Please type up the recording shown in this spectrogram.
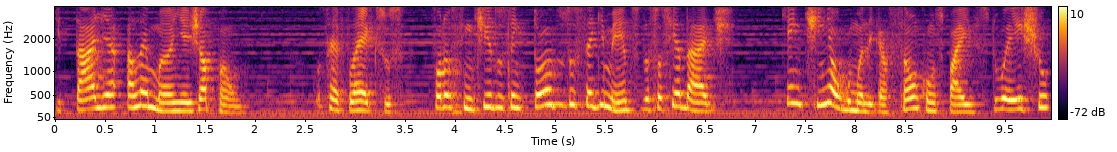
Itália, Alemanha e Japão. Os reflexos foram sentidos em todos os segmentos da sociedade. Quem tinha alguma ligação com os países do eixo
